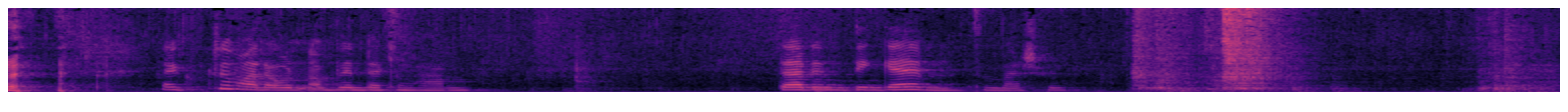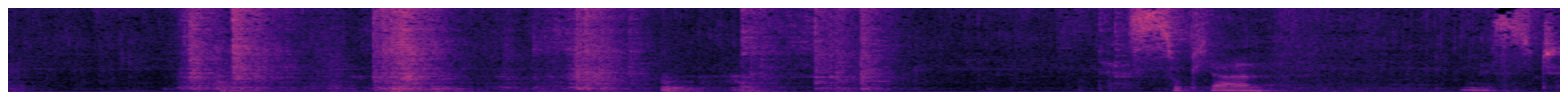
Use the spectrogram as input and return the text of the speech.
ja, guck doch mal da unten, ob wir einen Deckel haben. Da den, den gelben zum Beispiel. Der ist zu klein. Mist.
